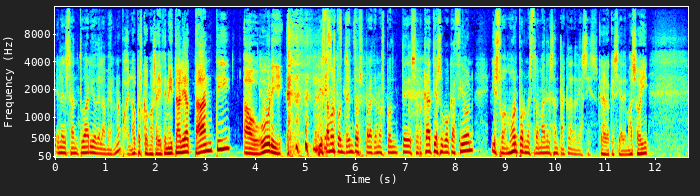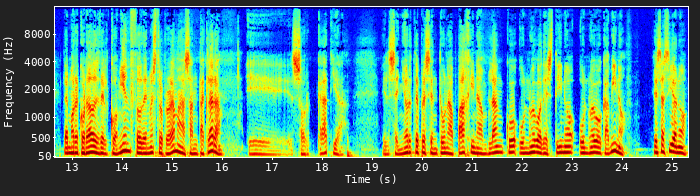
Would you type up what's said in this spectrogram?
en el santuario de la Verna. Bueno, pues como se dice en Italia, tanti auguri. Y estamos contentos para que nos conte Sorcatia su vocación y su amor por nuestra Madre Santa Clara de Asís. Claro que sí. Además, hoy le hemos recordado desde el comienzo de nuestro programa a Santa Clara. Eh, Sorcatia, el Señor te presentó una página en blanco, un nuevo destino, un nuevo camino. ¿Es así o no?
